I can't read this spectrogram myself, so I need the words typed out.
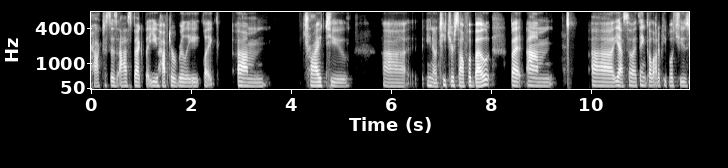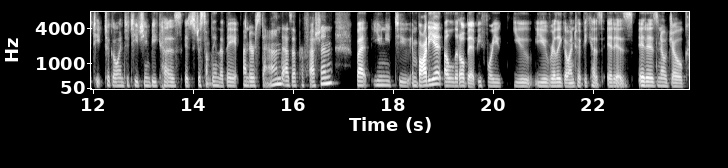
practices aspect that you have to really like um, try to uh, you know teach yourself about. But um, uh, yeah, so I think a lot of people choose te- to go into teaching because it's just something that they understand as a profession, but you need to embody it a little bit before you you you really go into it because it is it is no joke.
